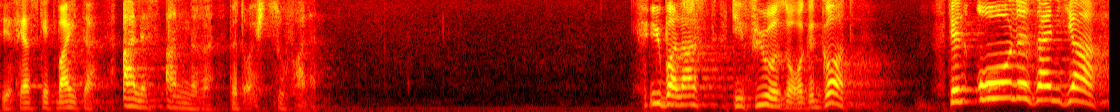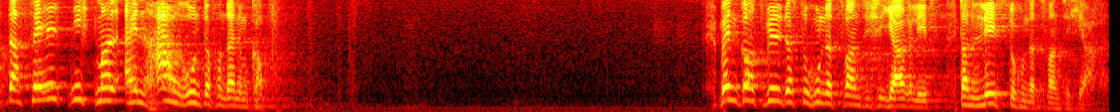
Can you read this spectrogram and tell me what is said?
Der Vers geht weiter. Alles andere wird euch zufallen. Überlasst die Fürsorge Gott. Denn ohne sein Ja, da fällt nicht mal ein Haar runter von deinem Kopf. Wenn Gott will, dass du 120 Jahre lebst, dann lebst du 120 Jahre.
